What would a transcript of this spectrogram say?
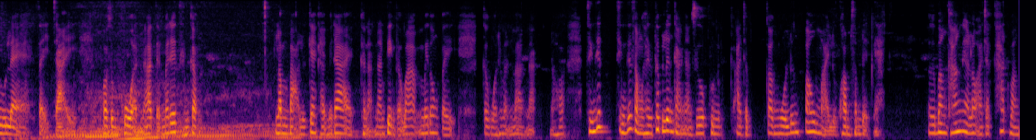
ดูแลใส่ใจ พอสมควรนะคะแต่ไม่ได้ถึงกับลำบากหรือแก้ไขไม่ได้ ขนาดนั้นเพียงแต่ว่าไม่ต้องไปกังวลให้มันมากนักนะคะสิ่งที่สิ่งที่สำคัญถ้าเป็นเรื่องการงานซื้อว่าคุณอาจจะกังวลเรื่องเป้าหมายหรือความสำเร็จไงเออบางครั้งเนี่ยเราอาจจะคาดหวัง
